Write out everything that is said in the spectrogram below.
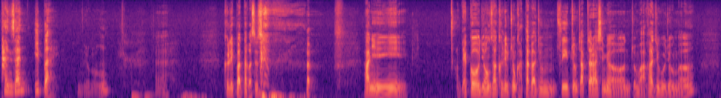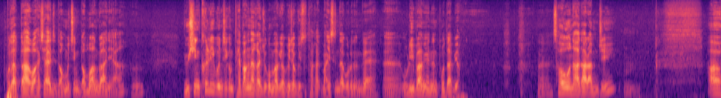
탄산 이빠이. 요거. 에, 클립 갖다가 쓰세요. 아니 내 거 영상 클립 좀 갖다가 좀 수입 좀 짭짤하시면 좀 와가지고 좀 어? 보답도 하고 하셔야지 너무 지금 너무한 거 아니야? 어? 유신 클립은 지금 대박 나가지고 막 여기저기서 다 가- 많이 쓴다고 그러는데 예, 우리 방에는 보답이 없. 예, 서운하다람쥐. 음. 아휴.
